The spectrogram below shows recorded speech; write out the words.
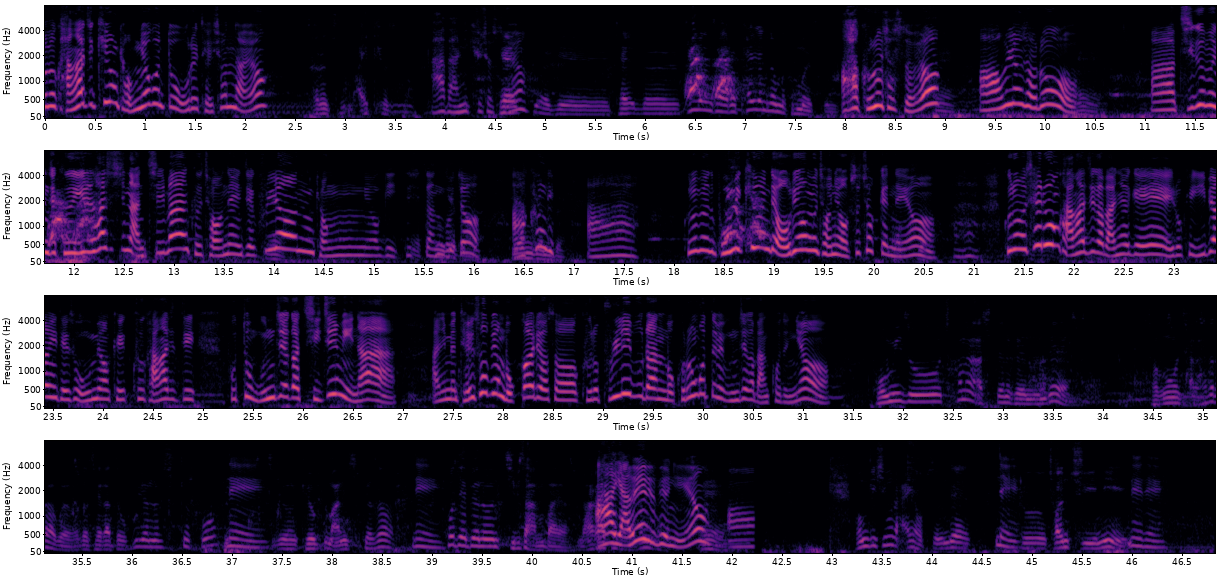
그러면 강아지 키운 경력은 또 오래 되셨나요? 저는 주 많이 키웠죠. 아 많이 개, 키우셨어요? 여기 개들 훈련사로 8년 정도 근무했습니다. 아 그러셨어요? 네. 아 훈련사로? 네. 아 지금은 이제 그 일을 하시지는 않지만 그 전에 이제 훈련 경력이 있으시다는 큰 거죠? 개들, 아 큰 게. 아 그러면 봄이 키우는데 어려움은 전혀 없으셨겠네요. 아 그러면 새로운 강아지가 만약에 이렇게 입양이 돼서 오면 그, 그 강아지들이 보통 문제가 지짐이나 아니면 대소변 못 가려서 그런 분리불안 뭐 그런 것 때문에 문제가 많거든요. 봄이도 처음에 왔을 때는 그랬는데 적응을 잘 하더라고요. 그래서 제가 또 훈련을 시켰고 네, 지금 교육도 많이 시켜서 네. 소대변은 집에서 안 봐요. 아 나가서 야외 봐요. 배변이에요? 네. 아, 경계심은 아예 없어. 근데 네, 그 전 주인이 네, 네.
